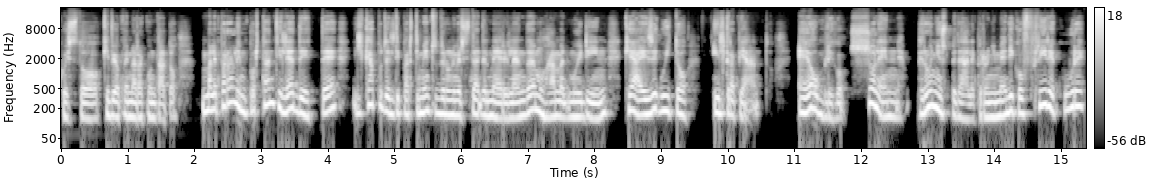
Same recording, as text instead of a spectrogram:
questo che vi ho appena raccontato, ma le parole importanti le ha dette il capo del Dipartimento dell'Università del Maryland, Muhammad Muhyiddin, che ha eseguito il trapianto. È obbligo solenne per ogni ospedale, per ogni medico, offrire cure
